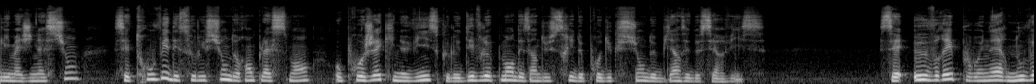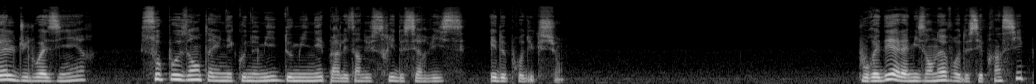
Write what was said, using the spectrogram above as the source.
l'imagination, c'est trouver des solutions de remplacement aux projets qui ne visent que le développement des industries de production de biens et de services c'est œuvrer pour une ère nouvelle du loisir, s'opposant à une économie dominée par les industries de services et de production. Pour aider à la mise en œuvre de ces principes,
